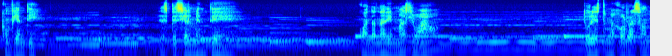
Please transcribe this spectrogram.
Confía en ti, especialmente cuando nadie más lo haga. Tú eres tu mejor razón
